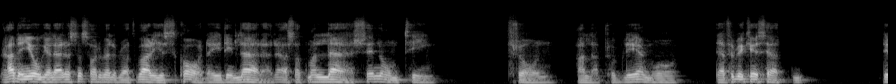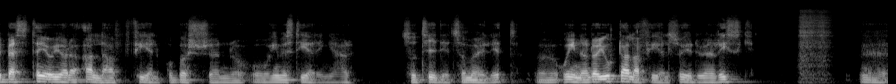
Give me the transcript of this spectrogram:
jag hade en yogalärare som sa det väldigt bra att varje skada är din lärare, alltså att man lär sig någonting från alla problem. Och därför brukar jag säga att det bästa är att göra alla fel på börsen och investeringar så tidigt som möjligt. Eh, och innan du har gjort alla fel så är du en risk. Eh,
